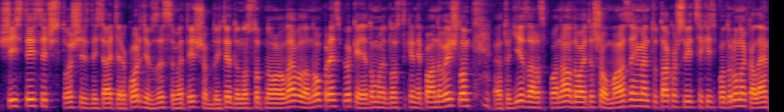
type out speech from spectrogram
6160 рекордів з 7000, щоб дойти до наступного левела. Ну, в принципі, окей, я думаю, досить таки непогано вийшло. Е, Тоді зараз погнали. Давайте що, в мене тут також світиться якийсь подарунок, але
